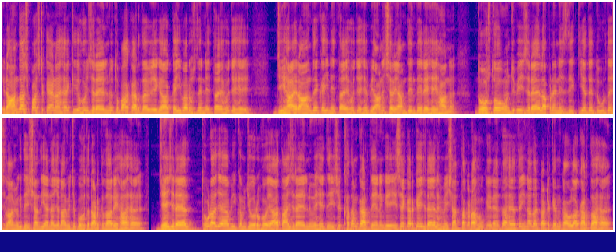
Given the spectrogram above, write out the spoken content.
ਈਰਾਨ ਦਾ ਸਪਸ਼ਟ ਕਹਿਣਾ ਹੈ ਕਿ ਉਹ ਇਜ਼ਰਾਈਲ ਨੂੰ ਤਬਾਹ ਕਰ ਦੇਵੇਗਾ। ਕਈ ਵਾਰ ਉਸਦੇ ਨੇਤਾ ਇਹੋ ਜਿਹੇ, ਜੀ ਹਾਂ ਈਰਾਨ ਦੇ ਕਈ ਨੇਤਾ ਇਹੋ ਜਿਹੇ ਬਿਆਨ ਸ਼ਰੇਆਮ ਦਿੰਦੇ ਰਹੇ ਹਨ। ਦੋਸਤੋ, ਉਂਝ ਵੀ ਇਜ਼ਰਾਈਲ ਆਪਣੇ ਨਜ਼ਦੀਕੀ ਅਤੇ ਦੂਰ ਦੇ ਇਸਲਾਮਿਕ ਦੇਸ਼ਾਂ ਦੀਆਂ ਨਜ਼ਰਾਂ ਵਿੱਚ ਬਹੁਤ ਰੜਕਦਾ ਰਿਹਾ ਹੈ। ਜੇ ਇਜ਼ਰਾਈਲ ਥੋੜਾ ਜਿਹਾ ਵੀ ਕਮਜ਼ੋਰ ਹੋਇਆ, ਤਾਂ ਇਜ਼ਰਾਈਲ ਨੂੰ ਇਹ ਦੇਸ਼ ਖਤਮ ਕਰ ਦੇਣਗੇ। ਇਸੇ ਕਰਕੇ ਇਜ਼ਰਾਈਲ ਹਮੇਸ਼ਾ ਤਕੜਾ ਹੋ ਕੇ ਰਹਿੰਦਾ ਹੈ ਅਤੇ ਇਹਨਾਂ ਦਾ ਡਟ ਕੇ ਮੁਕਾਬਲਾ ਕਰਦਾ ਹੈ।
